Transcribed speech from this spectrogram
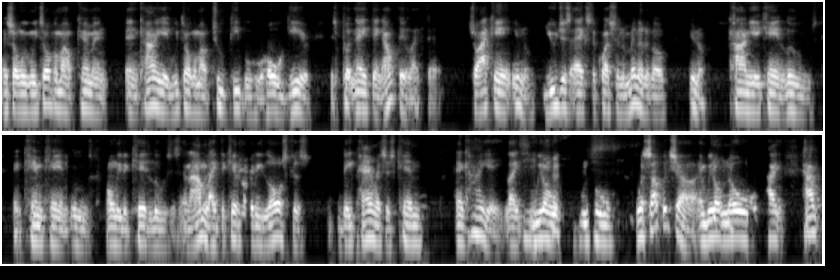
And so when we talk about Kim and, and Kanye, we talking about two people who hold gear is putting anything out there like that. So I can't, you know, you just asked the question a minute ago, you know, Kanye can't lose and Kim can't lose. Only the kid loses. And I'm like, the kid already lost because they parents is Kim and Kanye. Like we don't know what's up with y'all, and we don't know how how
